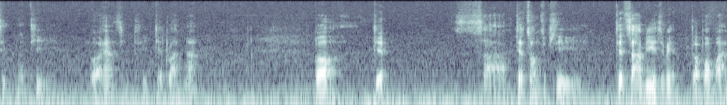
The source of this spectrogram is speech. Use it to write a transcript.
สิบนาทีร้อยห้าสิบนาทีเจ็ดวันนะก็เจ็ดสามเจ็ดสองสิบสี่เจ็ดสามยี่สิบเอ็ดก็ประมาณ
